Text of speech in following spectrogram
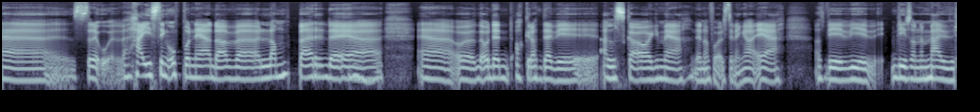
Eh, så det er heising opp og ned av uh, lamper. Det er, mm. eh, og, og, det er akkurat det vi elsker òg med denne forestillinga, er at vi, vi, blir sånne maur,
